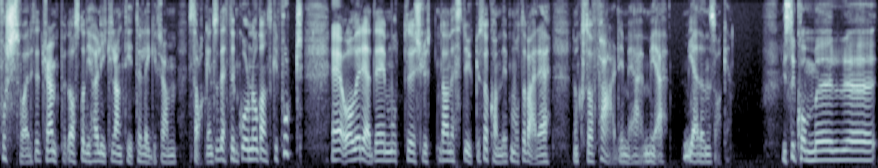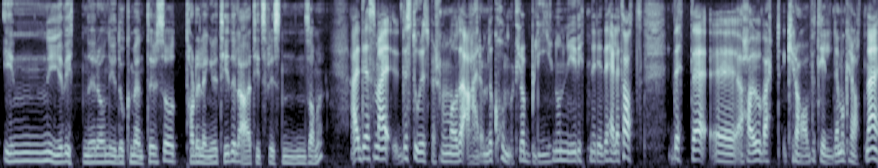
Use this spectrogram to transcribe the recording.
forsvaret til Trump. Da skal de ha like lang tid til å legge fram saken. Så dette går nå ganske fort. Eh, og allerede mot slutten av neste uke så kan de på en måte være nokså ferdig med, med, med denne saken. Hvis det kommer eh, inn nye vitner og nye dokumenter, så tar det lengre tid, eller er tidsfristen den samme? Nei, Det som er det store spørsmålet nå, det er om det kommer til å bli noen nye vitner i det hele tatt. Dette eh, har jo vært kravet til demokratene.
